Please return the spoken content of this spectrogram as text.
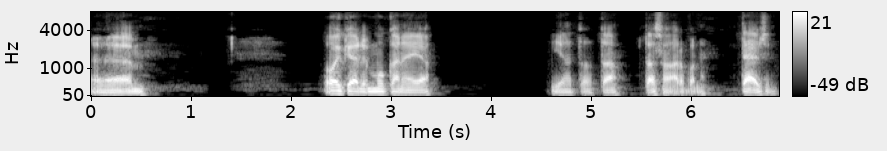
öö, oikeudenmukainen ja, ja tota, tasa-arvoinen täysin.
